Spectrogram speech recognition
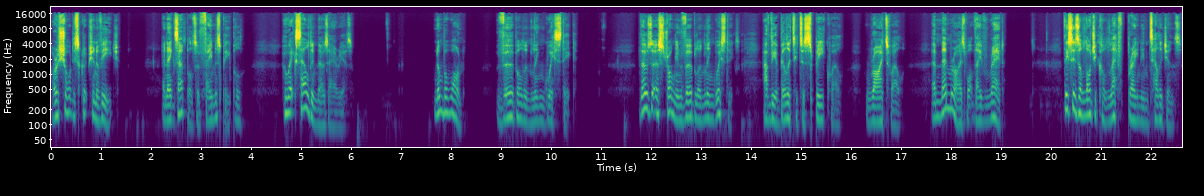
are a short description of each and examples of famous people who excelled in those areas. Number one, verbal and linguistic. Those that are strong in verbal and linguistics have the ability to speak well, write well, and memorize what they've read. This is a logical left brain intelligence,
